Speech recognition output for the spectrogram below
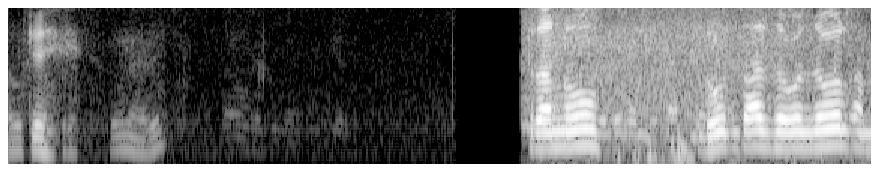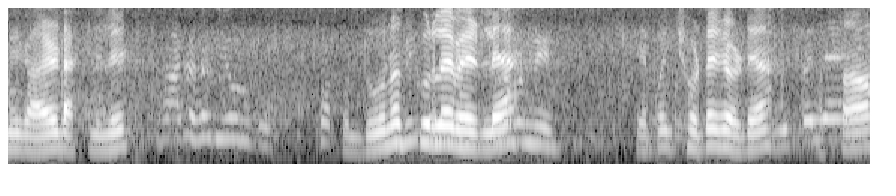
ओके. मित्रांनो दोन तास जवळजवळ आम्ही गाड्या टाकलेले. पण दोनच कुर्ल्या भेटल्या. ते पण छोट्या छोट्या. आता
